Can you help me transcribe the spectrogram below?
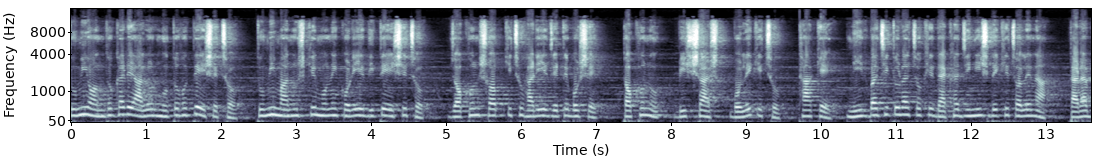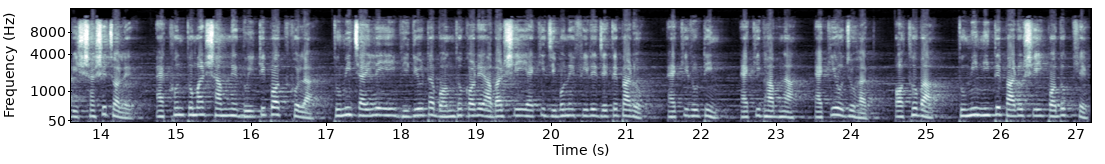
তুমি অন্ধকারে আলোর মতো হতে এসেছ, তুমি মানুষকে মনে করিয়ে দিতে এসেছ, যখন সব কিছু হারিয়ে যেতে বসে, তখনও বিশ্বাস বলে কিছু থাকে। নির্বাচিতরা চোখে দেখা জিনিস দেখে চলে না, তারা বিশ্বাসে চলে। এখন তোমার সামনে দুইটি পথ খোলা, তুমি চাইলে এই ভিডিওটা বন্ধ করে আবার সেই একই জীবনে ফিরে যেতে পারো। একই রুটিন, একই ভাবনা, একই অজুহাত, অথবা তুমি নিতে পারো সেই পদক্ষেপ,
